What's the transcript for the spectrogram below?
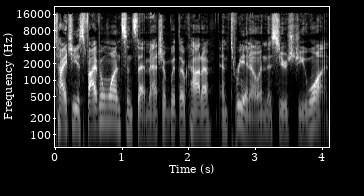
Taichi is 5 1 since that matchup with Okada and 3 0 in this year's G1.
